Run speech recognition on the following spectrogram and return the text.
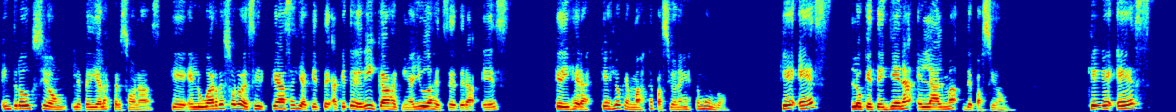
introducción le pedí a las personas que en lugar de solo decir qué haces y a qué te, a qué te dedicas, a quién ayudas, etcétera, es que dijeras qué es lo que más te apasiona en este mundo. ¿Qué es lo que te llena el alma de pasión? ¿Qué es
